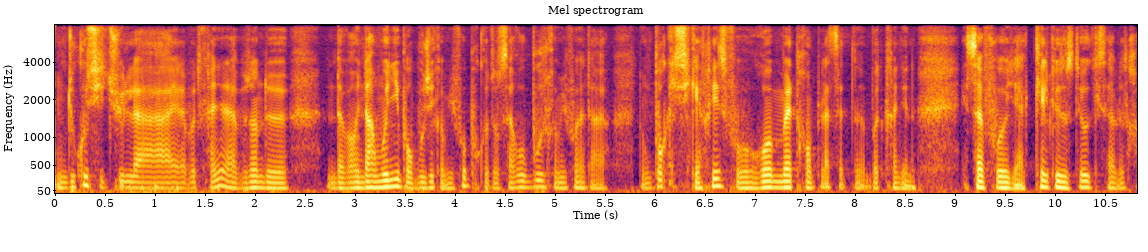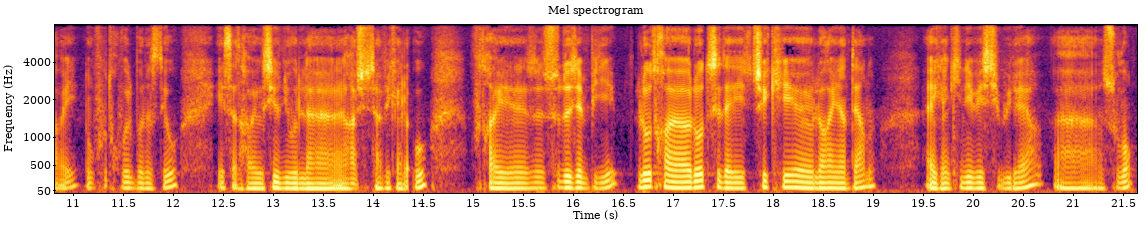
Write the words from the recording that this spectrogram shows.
Donc du coup, si tu l'as, la boîte crânienne elle a besoin d'avoir une harmonie pour bouger comme il faut, pour que ton cerveau bouge comme il faut à l'intérieur. Donc pour qu'il cicatrise, faut remettre en place cette boîte crânienne. Et ça, il y a quelques ostéos qui savent le travailler. Donc faut trouver le bon ostéo. Et ça travaille aussi au niveau de la rachis cervicale haut. Faut travailler ce deuxième pilier. L'autre, euh, c'est d'aller checker euh, l'oreille interne avec un kiné vestibulaire, euh, souvent.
